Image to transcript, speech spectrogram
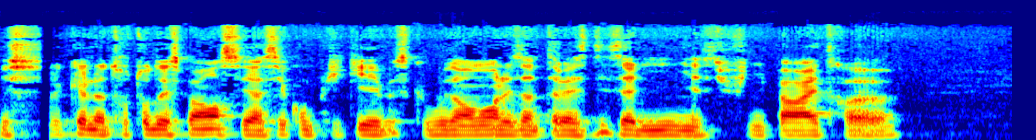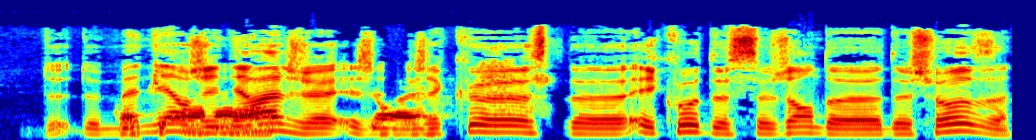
et sur lequel notre tour d'expérience est assez compliqué parce que bout d'un moment, les intérêts se désalignent et tu finis par être euh, de, de manière générale, j'ai que ce écho de ce genre de, de, choses.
